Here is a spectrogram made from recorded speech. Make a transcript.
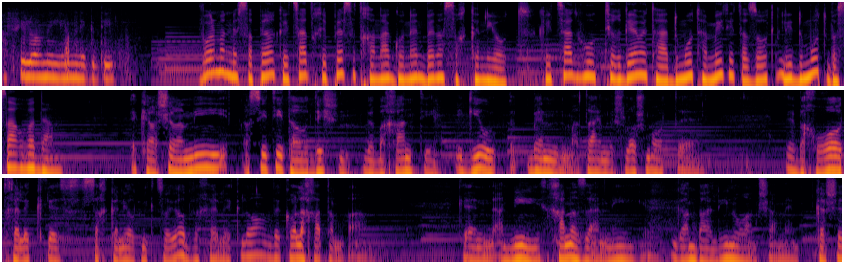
אפילו המילים נגדי. וולמן מספר כיצד חיפש את חנה גונן בין השחקניות, כיצד הוא תרגם את הדמות המיתית הזאת לדמות בשר ודם. כאשר אני עשיתי את האודישן ובחנתי, הגיעו בין 200 ל-300 בחורות, חלק שחקניות מקצועיות וחלק לא, וכל אחת אמרה, כן, אני, חנה זה אני, גם בעלי נורא משעמם. כאשר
